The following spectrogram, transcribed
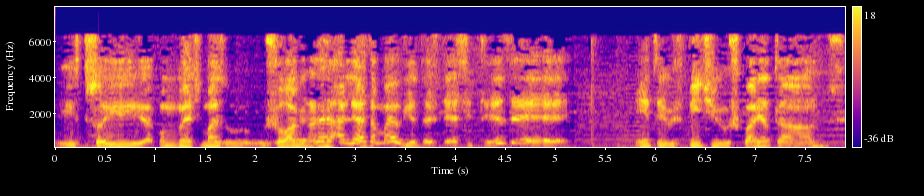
Isso aí acomete mais o, o jovem. Aliás, a maioria das DSTs é entre os 20 e os 40 anos.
